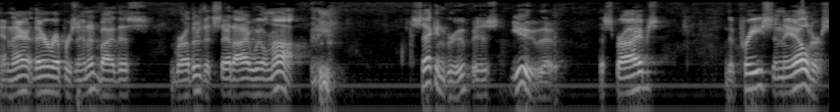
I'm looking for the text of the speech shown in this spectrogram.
And they're, they're represented by this brother that said, I will not. Second group is you, the the scribes, the priests, and the elders.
